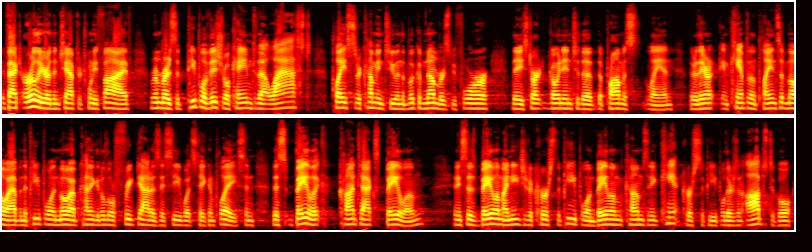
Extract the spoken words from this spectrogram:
In fact, earlier than chapter 25, remember as the people of Israel came to that last place they're coming to in the book of Numbers before they start going into the, the promised land, they're there encamped on the plains of Moab, and the people in Moab kind of get a little freaked out as they see what's taken place. And this Balak contacts Balaam, and he says, Balaam, I need you to curse the people. And Balaam comes and he can't curse the people. There's an obstacle,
